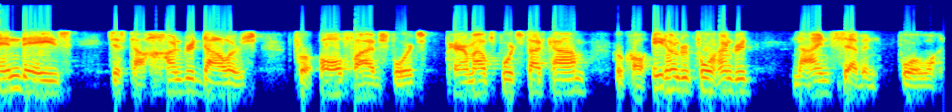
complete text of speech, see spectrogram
ten days, just a hundred dollars for all five sports. ParamountSports.com or call 800 400 9741.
